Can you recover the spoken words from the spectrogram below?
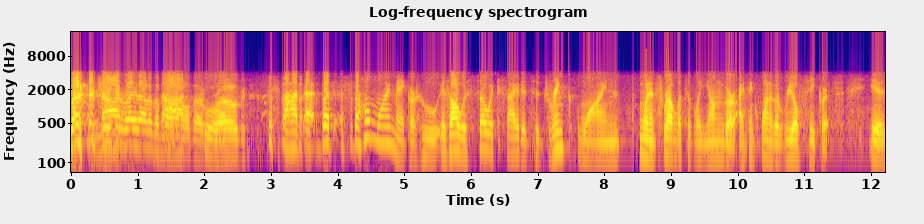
Let her drink Not- it right out of the bottle, the cool. rogue. uh, uh, but for the home winemaker who is always so excited to drink wine when it's relatively younger, I think one of the real secrets is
